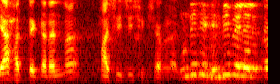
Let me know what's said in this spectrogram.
या हत्येकरांना फाशीची शिक्षा मिळावी हिंदी में ले लेते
